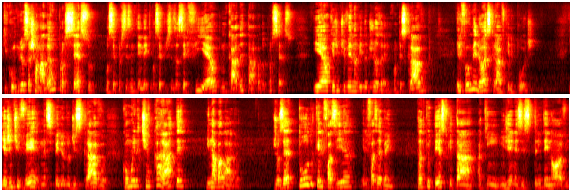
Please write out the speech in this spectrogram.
que cumprir o seu chamado é um processo, você precisa entender que você precisa ser fiel em cada etapa do processo. E é o que a gente vê na vida de José. Enquanto escravo, ele foi o melhor escravo que ele pôde. E a gente vê nesse período de escravo como ele tinha um caráter inabalável. José, tudo que ele fazia, ele fazia bem. Tanto que o texto que está aqui em Gênesis 39,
